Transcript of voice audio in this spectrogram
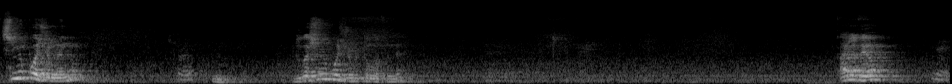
16번 질문은? 저요? 누가 16번 질문했던 것 같은데? 안 해도 돼요? 네.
